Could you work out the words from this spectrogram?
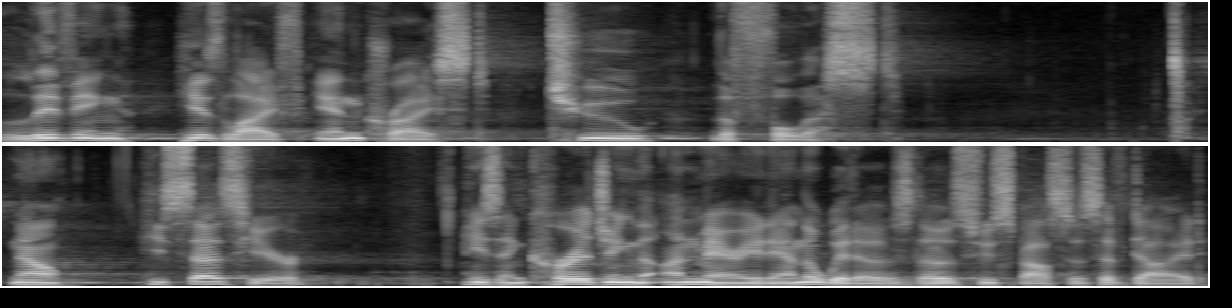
living his life in Christ to the fullest. Now, he says here, He's encouraging the unmarried and the widows, those whose spouses have died,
